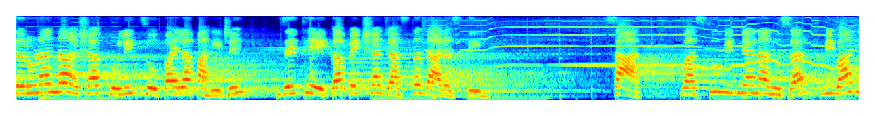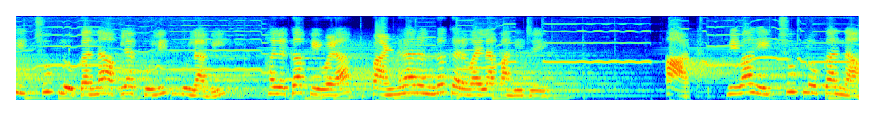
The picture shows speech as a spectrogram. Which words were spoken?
तरुणांना अशा खोलीत झोपायला पाहिजे जेथे एकापेक्षा जास्त दार असतील. सात. वास्तुविज्ञानानुसार विवाह इच्छुक लोकांना आपल्या खोलीत गुलाबी हलका पिवळा पांढरा रंग करवायला पाहिजे. आठ. विवाह इच्छुक लोकांना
